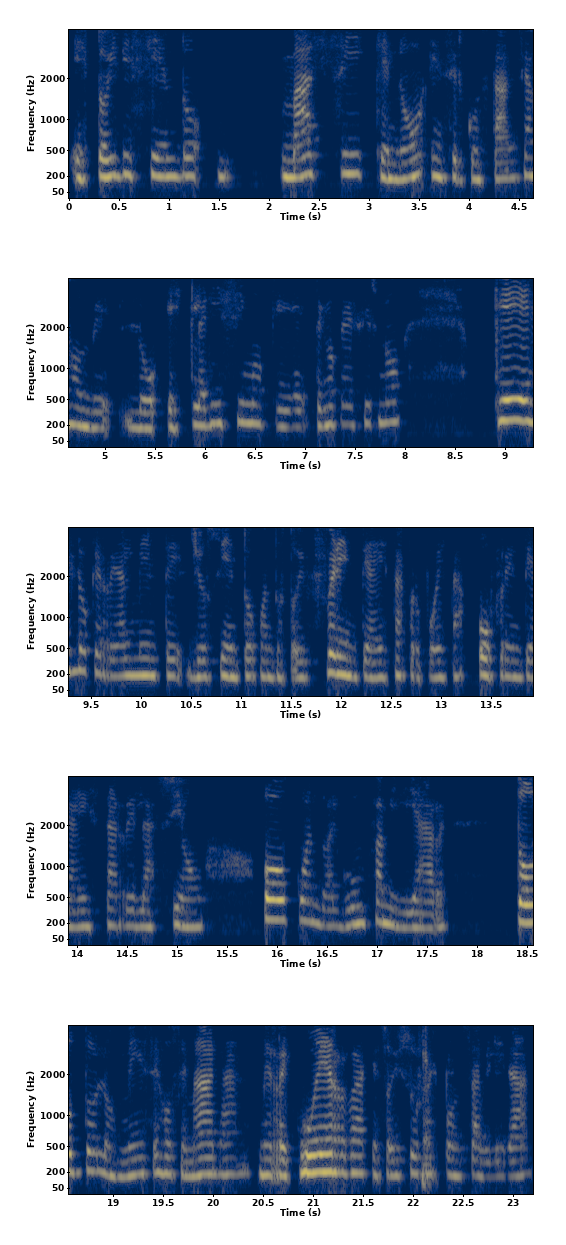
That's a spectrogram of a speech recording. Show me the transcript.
estoy diciendo más sí que no en circunstancias donde lo es clarísimo que tengo que decir no. ¿Qué es lo que realmente yo siento cuando estoy frente a estas propuestas o frente a esta relación o cuando algún familiar todos los meses o semanas me recuerda que soy su responsabilidad?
